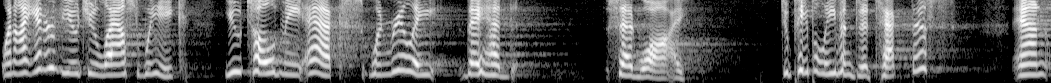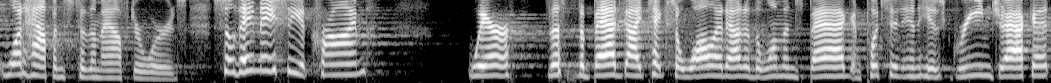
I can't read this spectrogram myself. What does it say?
when I interviewed you last week, you told me X when really they had said Y. Do people even detect this? and what happens to them afterwards. So they may see a crime where the, the bad guy takes a wallet out of the woman's bag and puts it in his green jacket.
